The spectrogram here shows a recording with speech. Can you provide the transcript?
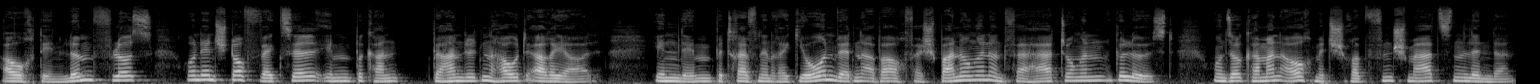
auch den Lymphfluss und den Stoffwechsel im behandelten Hautareal. In dem betreffenden Region werden aber auch Verspannungen und Verhärtungen gelöst. Und so kann man auch mit Schröpfen Schmerzen lindern.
